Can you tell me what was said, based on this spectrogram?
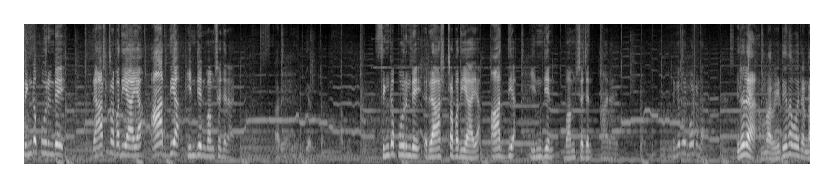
സിംഗപ്പൂരിന്റെ രാഷ്ട്രപതിയായ ആദ്യ ഇന്ത്യൻ വംശജനാണ് അറിയാം എനിക്കറിയാം സിംഗപ്പൂരിന്റെ രാഷ്ട്രപതിയായ ആദ്യ ഇന്ത്യൻ വംശജൻ ആരായിരുന്നു? സിംഗപ്പൂർ പോയിട്ടുണ്ടോ? ഇല്ലില്ല നമ്മളെ വീട്ടിൽ നിന്ന് പോയിട്ടുണ്ട്.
